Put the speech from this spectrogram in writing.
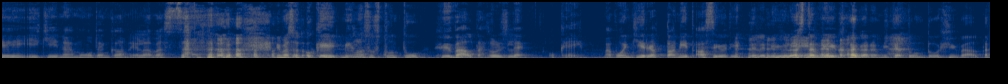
ei ikinä muutenkaan elämässä. niin mä sanoin, että okei, milloin susta tuntuu hyvältä? Se oli sille, okei, mä voin kirjoittaa niitä asioita itselleni ylös tämän viikon aikana, mikä tuntuu hyvältä.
